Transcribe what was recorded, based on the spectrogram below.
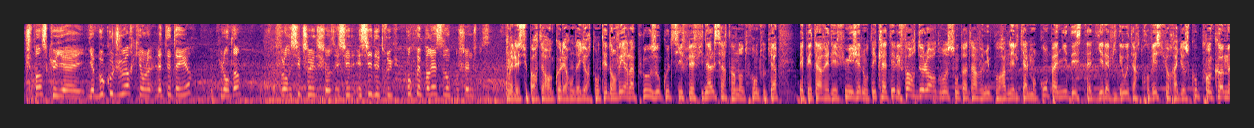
Je pense qu'il y, y, a beaucoup de joueurs qui ont la tête ailleurs depuis longtemps. Il va falloir essayer de changer des choses, essayer, des trucs pour préparer la saison prochaine, je pense. les supporters en colère ont d'ailleurs tenté d'envahir la pelouse au coup de sifflet final. Certains d'entre eux, en tout cas, des pétards et des fumigènes ont éclaté. Les forces de l'ordre sont intervenues pour ramener le calme en compagnie des stadiers. La vidéo est à retrouver sur radioscoop.com.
